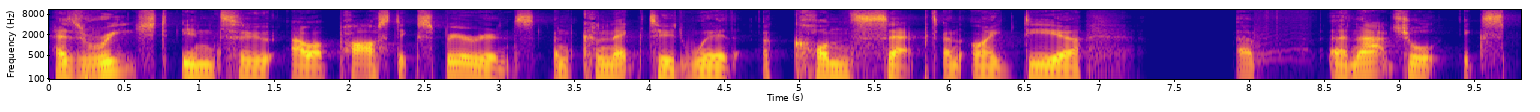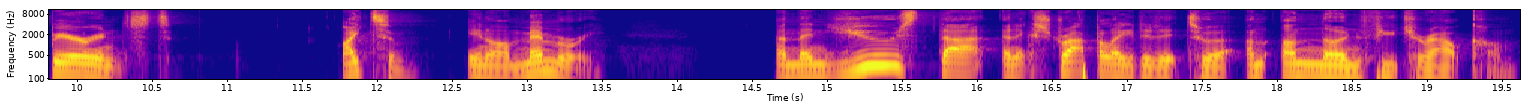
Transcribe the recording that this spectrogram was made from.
has reached into our past experience and connected with a concept, an idea, a, an actual experienced item in our memory, and then used that and extrapolated it to a, an unknown future outcome.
